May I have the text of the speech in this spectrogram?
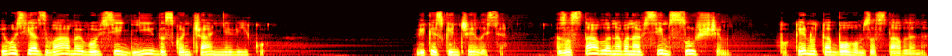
І ось я з вами во всі дні до скончання віку. Віки скінчилися, зоставлена вона всім сущим, покинута Богом зоставлена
